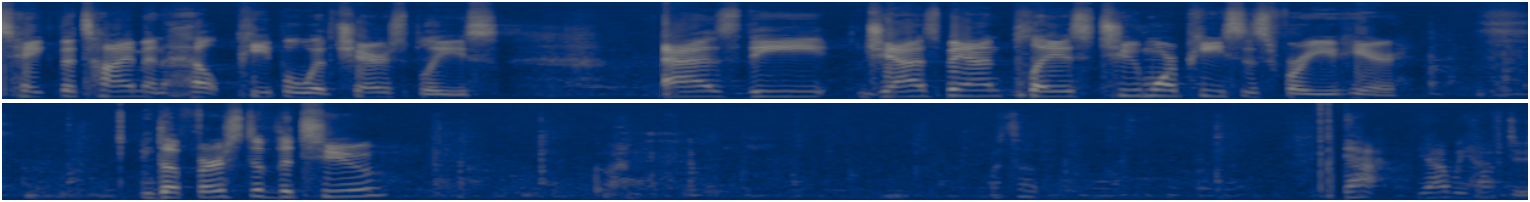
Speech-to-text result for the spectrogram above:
take the time and help people with chairs, please. As the jazz band plays two more pieces for you here. The first of the two. What's up? Yeah, yeah, to. We have to.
